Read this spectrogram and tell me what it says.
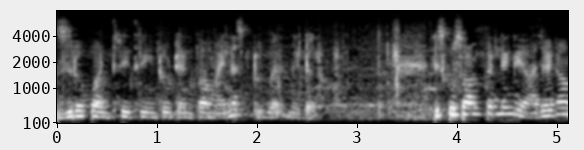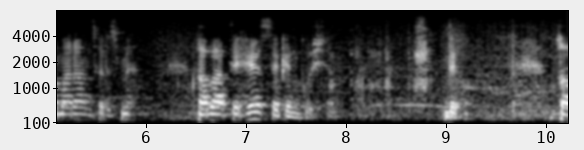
zero point three three into ten power minus twelve metre इसको सॉल्व कर लेंगे। आ जाएगा हमारा आंसर इसमें। अब आते हैं सेकंड क्वेश्चन देखो a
